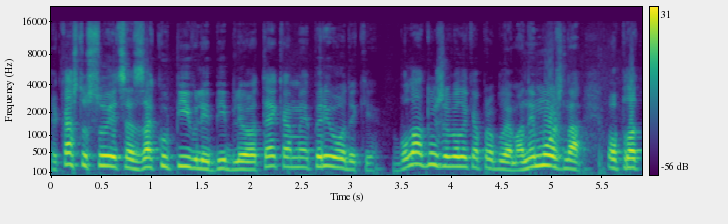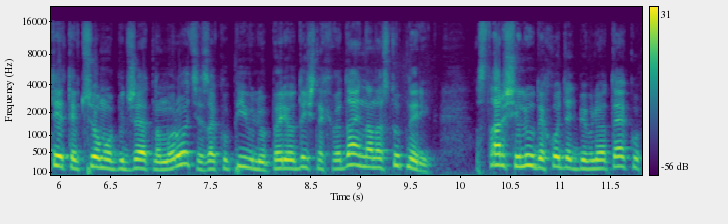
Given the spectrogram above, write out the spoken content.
яка стосується закупівлі бібліотеками періодики. Була дуже велика проблема. Не можна оплатити в цьому бюджетному році закупівлю періодичних видань на наступний рік. Старші люди ходять в бібліотеку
